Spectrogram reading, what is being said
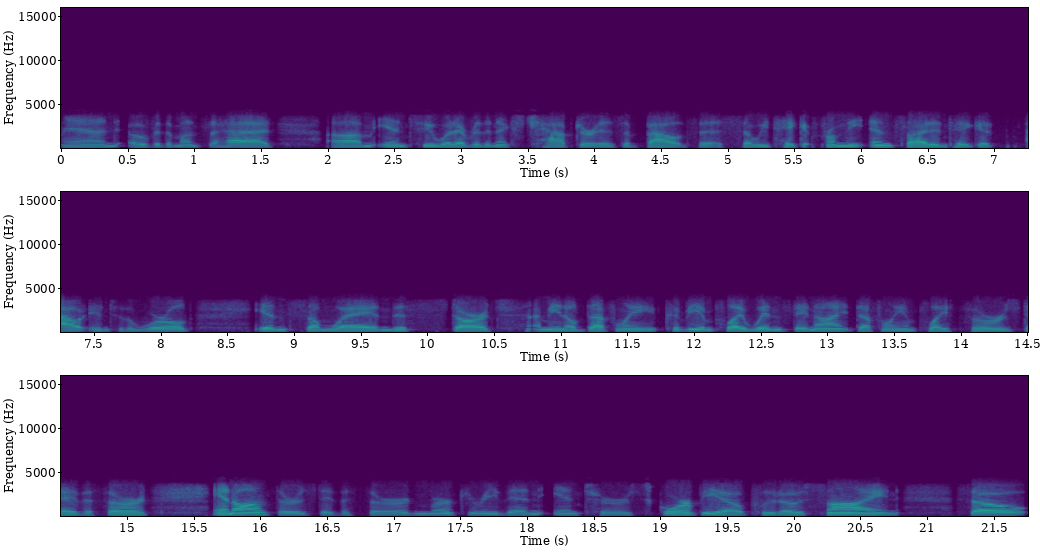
and over the months ahead um, into whatever the next chapter is about this. So we take it from the inside and take it out into the world in some way. And this starts, I mean, it'll definitely, could be in play Wednesday night, definitely in play Thursday the 3rd. And on Thursday the 3rd, Mercury then enters Scorpio, Pluto's sign. So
